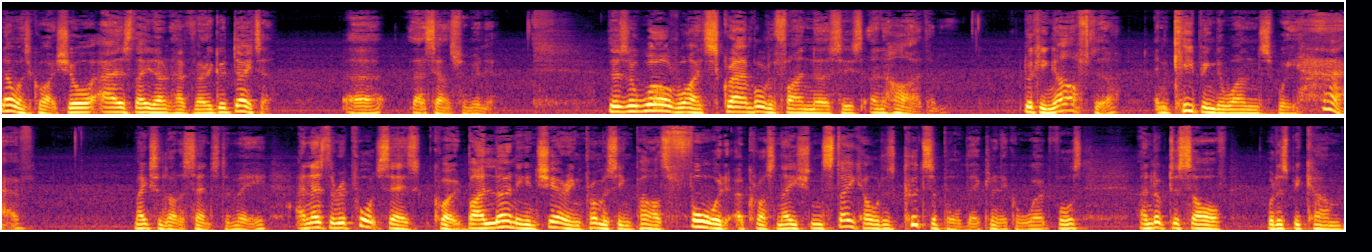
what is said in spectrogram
No one's quite sure as they don't have very good data. Uh, that sounds familiar. There's a worldwide scramble to find nurses and hire them. Looking after and keeping the ones we have makes a lot of sense to me. And as the report says, quote, by learning and sharing promising paths forward across nations, stakeholders could support their clinical workforce and look to solve what has become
